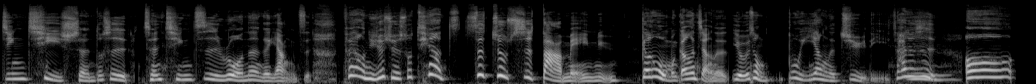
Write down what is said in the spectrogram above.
精气神都是神情自若那个样子，非常你就觉得说天啊，这就是大美女，跟我们刚刚讲的有一种不一样的距离。她就是、嗯、哦，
